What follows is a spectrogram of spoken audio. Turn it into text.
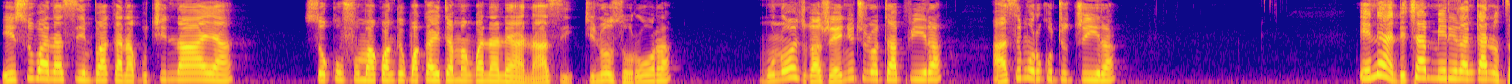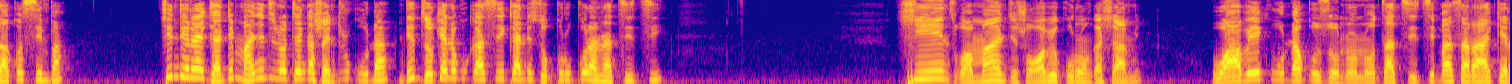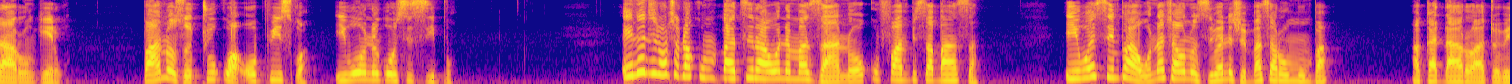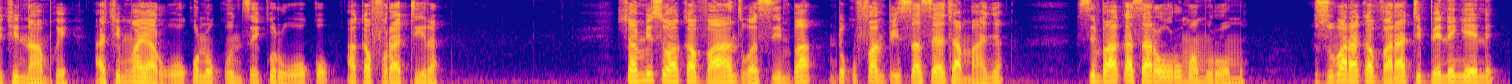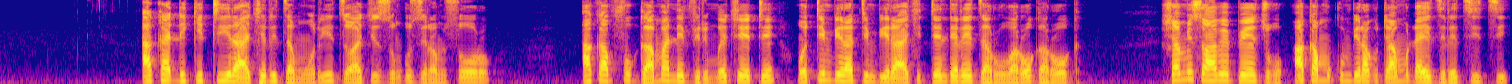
isu vana simba kana kuchinaya sokufuma kwange kwakaita mangwanani anhasi tinozorora. Munodya zvenyu tinotapira asi muri kututsvira. Ini handichamirira ngano dzako simba chindirega ndimhanye ndinotenga zvandiri kuda ndidzoke nokukasika ndizokurukura natsitsi. Chinzwa manje zvawave kuronga shami. Wave kuda kuzononotsa tsitsi basa rake raarongerwa paanozotukwa opiswa iwe unenge usisipo ini ndinotoda kumubatsirawo nemazano okufambisa basa. Iwe simba hauna chaunoziva nezvebasa romumba? Akadaro atove chinhambwe achimwaya ruoko nokunze kweruoko akafuratira. Shamiso akabva anzwa simba ndokufambisa seachamhanya simba akasara uruma muromo. Zuva rakabva rati bhenengene. Akadikitira achiridza muridzo achizunguzira musoro. Akapfugama nebvi rimwe chete otimbira-timbira achitenderedza ruva roga roga shamiso ave pedyo akamukumbira kuti amudaidzire tsitsi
